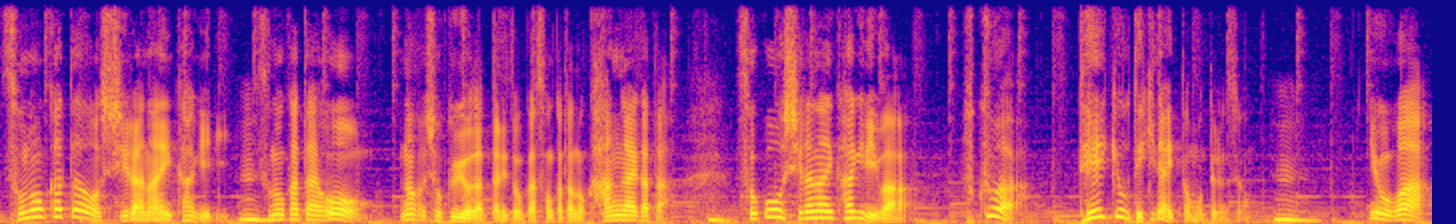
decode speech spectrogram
その方を知らない限り、うんその方をの職業だったりとかその方の考え方うんそこを知らない限りは服は提供できないと思ってるんですよ。うん要は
